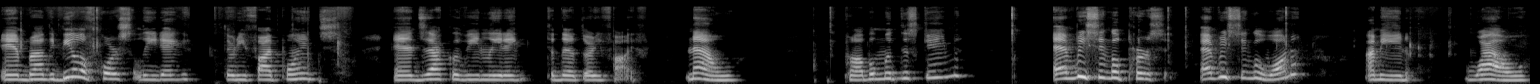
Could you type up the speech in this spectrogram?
And Bradley Beal, of course, leading 35 points. And Zach LaVine leading to the 35. Now, problem with this game every single person, every single one. I mean, wow.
